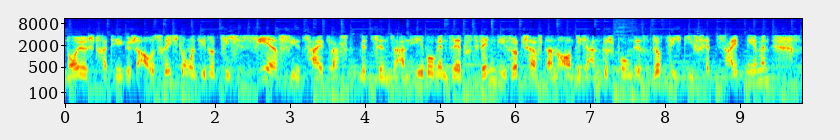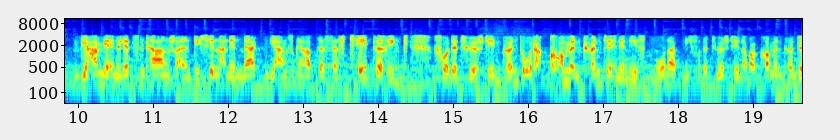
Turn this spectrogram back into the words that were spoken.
neue strategische Ausrichtung und sie wird sich sehr viel Zeit lassen mit Zinsanhebungen. Selbst wenn die Wirtschaft dann ordentlich angesprungen ist, wird sich die FED Zeit nehmen. Wir haben ja in den letzten Tagen schon ein bisschen an den Märkten die Angst gehabt, dass das Tapering vor der Tür stehen könnte oder kommen könnte in den nächsten Monaten, nicht vor der Tür stehen, aber kommen könnte.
